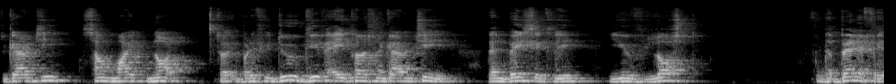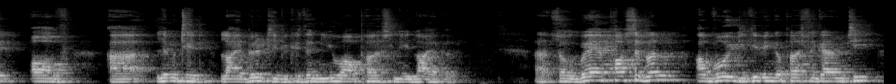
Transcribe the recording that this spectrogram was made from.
to guarantee, some might not. So, but if you do give a personal guarantee, then basically you've lost the benefit of uh, limited liability because then you are personally liable. Uh, so where possible, avoid giving a personal guarantee.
